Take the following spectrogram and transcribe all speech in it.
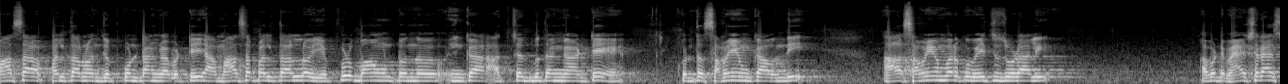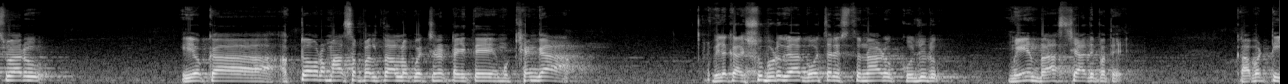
మాస ఫలితాలను చెప్పుకుంటాం కాబట్టి ఆ మాస ఫలితాల్లో ఎప్పుడు బాగుంటుందో ఇంకా అత్యద్భుతంగా అంటే కొంత సమయం ఇంకా ఉంది. ఆ సమయం వరకు వేచి చూడాలి. కాబట్టి మేషరాశి వారు ఈ యొక్క అక్టోబర్ మాస ఫలితాల్లోకి వచ్చినట్టయితే ముఖ్యంగా వీళ్ళకి అశుభుడుగా గోచరిస్తున్నాడు కుజుడు మెయిన్ రాష్ట్రాధిపతే. కాబట్టి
